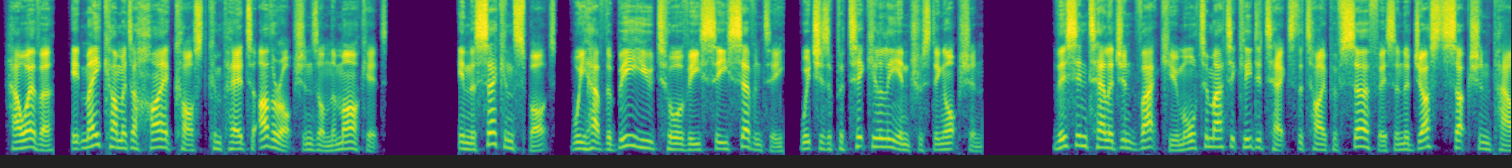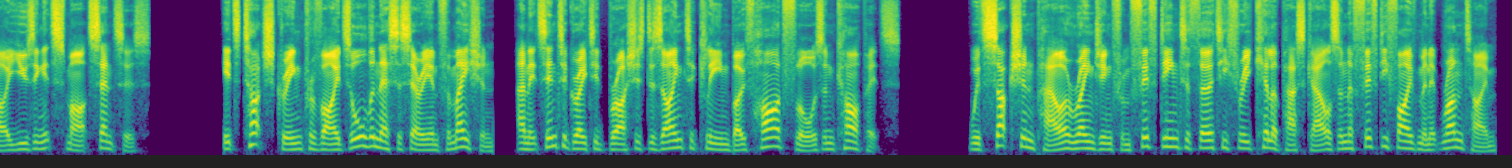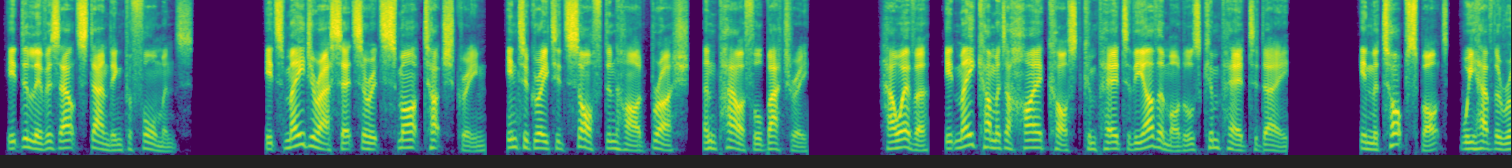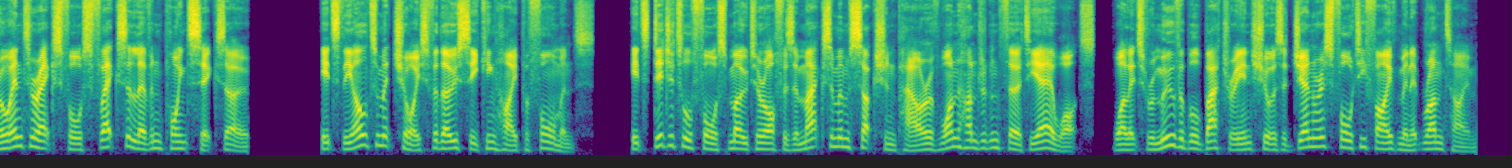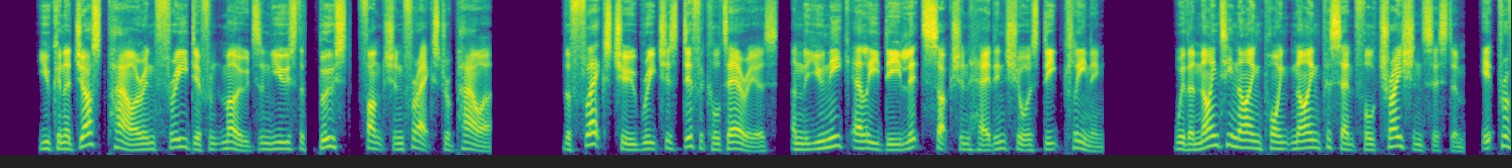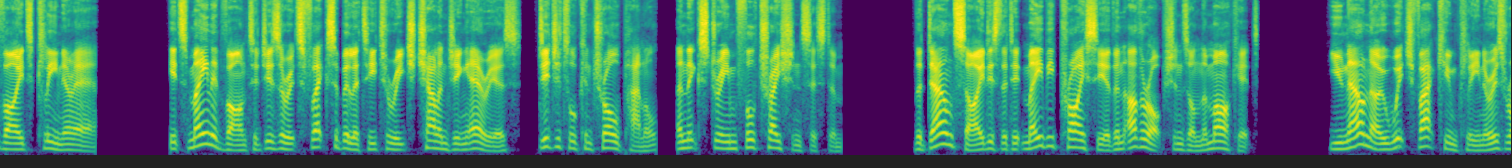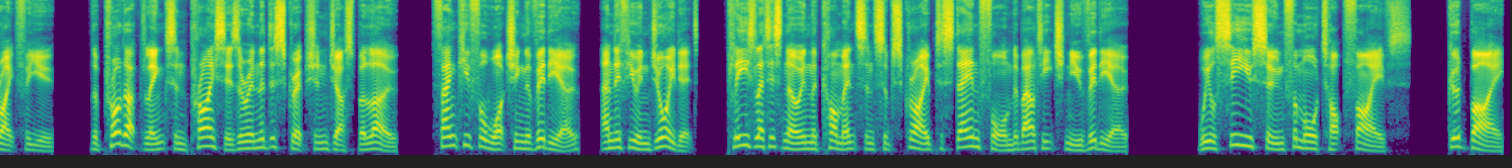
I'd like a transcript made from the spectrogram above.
However, it may come at a higher cost compared to other options on the market. In the second spot, we have the BuTure VC70, which is a particularly interesting option. This intelligent vacuum automatically detects the type of surface and adjusts suction power using its smart sensors. Its touchscreen provides all the necessary information, and its integrated brush is designed to clean both hard floors and carpets. With suction power ranging from 15 to 33 kilopascals and a 55 minute runtime, it delivers outstanding performance. Its major assets are its smart touchscreen, integrated soft and hard brush, and powerful battery. However, it may come at a higher cost compared to the other models compared today. In the top spot, we have the Rowenta X-Force Flex 11.60. It's the ultimate choice for those seeking high performance. Its digital force motor offers a maximum suction power of 130 air watts, while its removable battery ensures a generous 45 minute runtime. You can adjust power in three different modes and use the boost function for extra power. The flex tube reaches difficult areas, and the unique LED lit suction head ensures deep cleaning. With a 99.9% filtration system, it provides cleaner air. Its main advantages are its flexibility to reach challenging areas, digital control panel, and extreme filtration system. The downside is that it may be pricier than other options on the market, you now know which vacuum cleaner is right for you. The product links and prices are in the description just below. Thank you for watching the video, and if you enjoyed it, please let us know in the comments and subscribe to stay informed about each new video. We'll see you soon for more top 5s. Goodbye.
